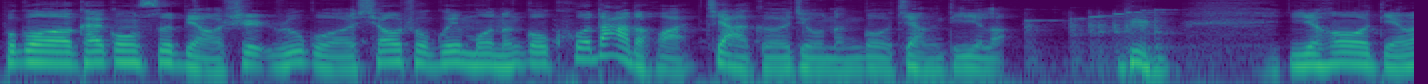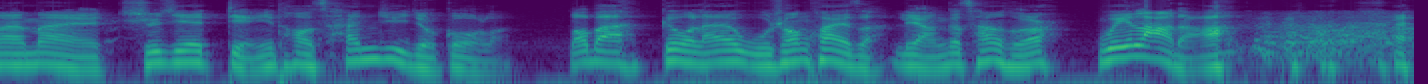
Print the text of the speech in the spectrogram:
不过该公司表示，如果销售规模能够扩大的话，价格就能够降低了。以后点外卖直接点一套餐具就够了。老板，给我来五双筷子，两个餐盒，微辣的啊！哎，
